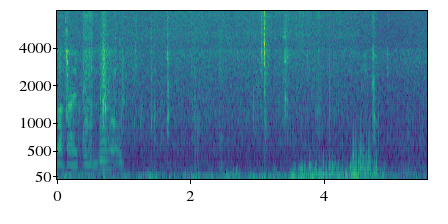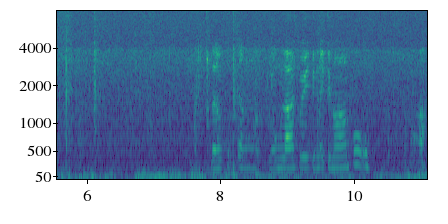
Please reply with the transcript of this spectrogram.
Pakatay po ng bunga oh. Dapat ang yung langit po itim na itim naman po. oh. Ah.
